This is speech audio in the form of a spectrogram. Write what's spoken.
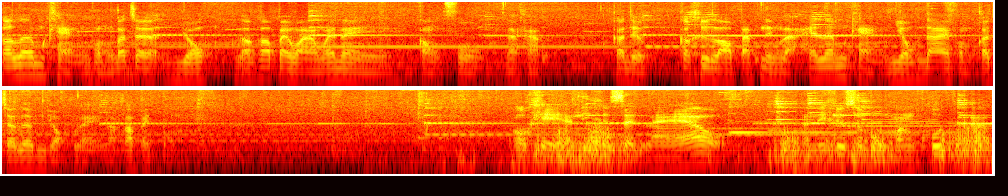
ก็เริ่มแข็งผมก็จะยกแล้วก็ไปวางไว้ในกล่องโฟมนะครับ ก็เดี๋ยวก็คือรอแป๊บหนึ่งแหละให้เริ่มแข็งยกได้ผมก็จะเริ่มยกเลยแล้วก็ไปบ่มโอเค อันนี้คือเสร็จแล้ว อันนี้คือสบู่มังคุดครับ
